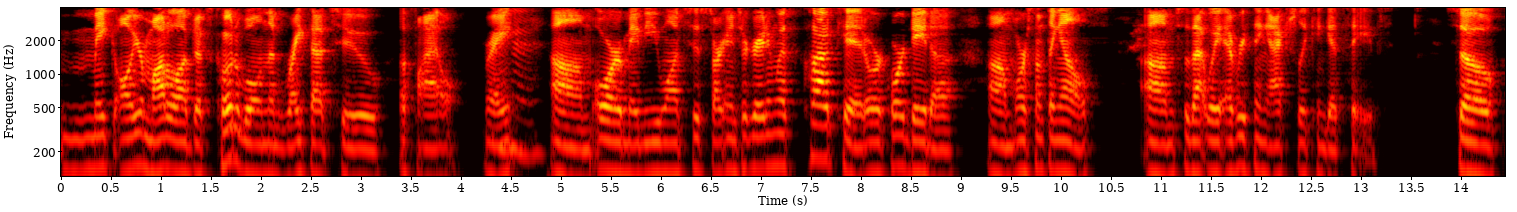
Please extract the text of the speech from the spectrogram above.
make all your model objects codable and then write that to a file, right? Mhm. Um, or maybe you want to start integrating with CloudKit or Core Data um, or something else. Um, so that way everything actually can get saved. So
